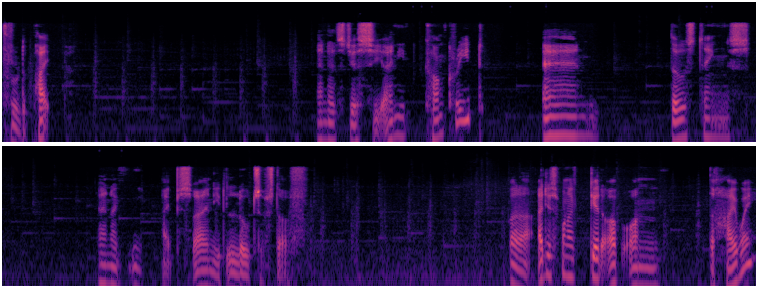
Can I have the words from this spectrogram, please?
through the pipe. And let's just see, I need concrete and those things. And I need pipes, I need loads of stuff. But uh, I just want to get up on the highway.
